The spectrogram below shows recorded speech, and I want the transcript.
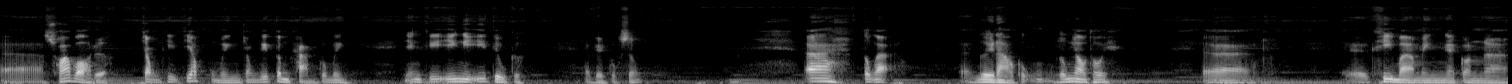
à, xóa bỏ được trong cái trí óc của mình trong cái tâm khảm của mình những cái ý nghĩ tiêu cực về cuộc sống? À Tùng ạ à, người nào cũng giống nhau thôi. À, à, khi mà mình còn à,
